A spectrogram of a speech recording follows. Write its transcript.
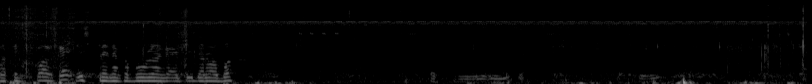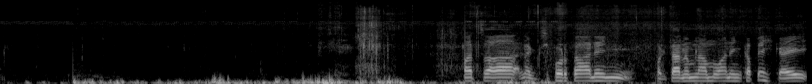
matigkuan kay spray ng kabulan ka iti daro ba. At sa nagsuporta aning pagtanam namo aning kape kay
